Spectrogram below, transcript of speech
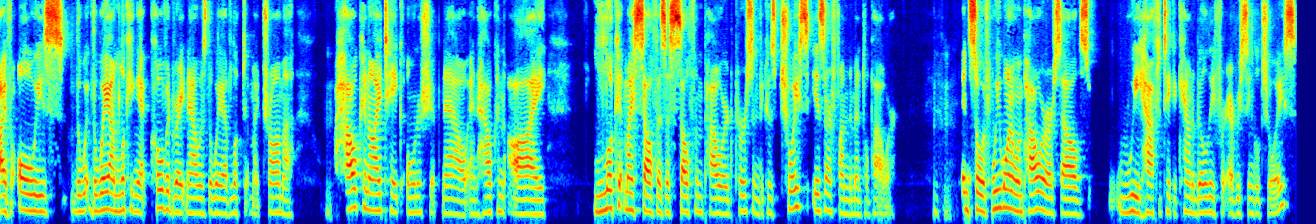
I've always the way, the way I'm looking at COVID right now is the way I've looked at my trauma. Hmm. How can I take ownership now, and how can I look at myself as a self-empowered person? Because choice is our fundamental power, mm-hmm. and so if we want to empower ourselves, we have to take accountability for every single choice,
